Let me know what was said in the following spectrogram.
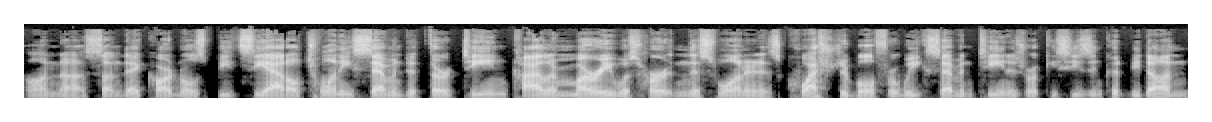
on uh, Sunday. Cardinals beat Seattle 27 to 13. Kyler Murray was hurt in this one and is questionable for Week 17. His rookie season could be done.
